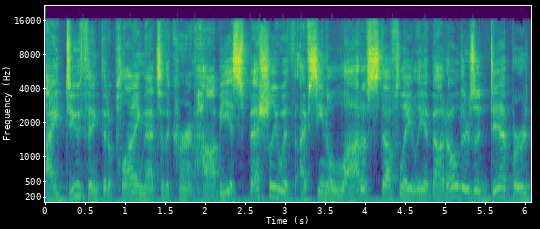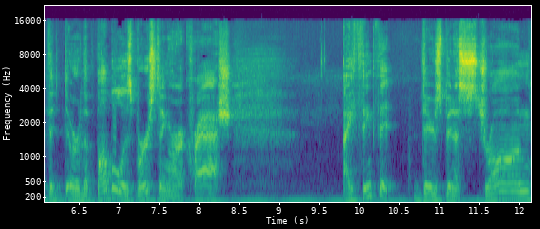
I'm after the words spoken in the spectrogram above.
I do think that applying that to the current hobby, especially with I've seen a lot of stuff lately about oh there's a dip or the or the bubble is bursting or a crash. I think that there's been a strong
